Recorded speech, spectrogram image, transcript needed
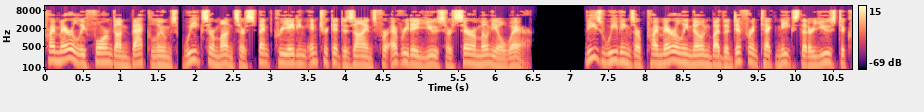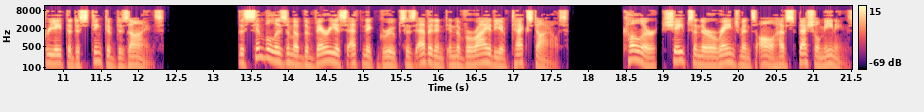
Primarily formed on back looms, weeks or months are spent creating intricate designs for everyday use or ceremonial wear. These weavings are primarily known by the different techniques that are used to create the distinctive designs. The symbolism of the various ethnic groups is evident in the variety of textiles. Color, shapes and their arrangements all have special meanings.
